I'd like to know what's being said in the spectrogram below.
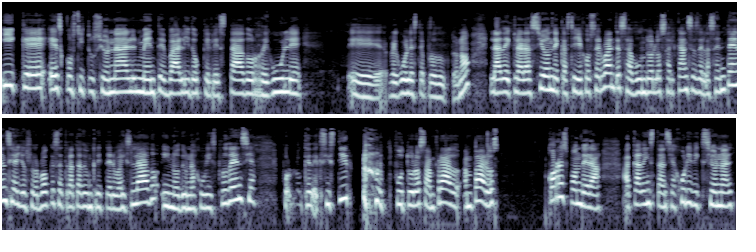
y que es constitucionalmente válido que el Estado regule eh, regula este producto, ¿no? La declaración de Castillejo Cervantes abundó en los alcances de la sentencia y observó que se trata de un criterio aislado y no de una jurisprudencia, por lo que de existir futuros amparos corresponderá a cada instancia jurisdiccional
